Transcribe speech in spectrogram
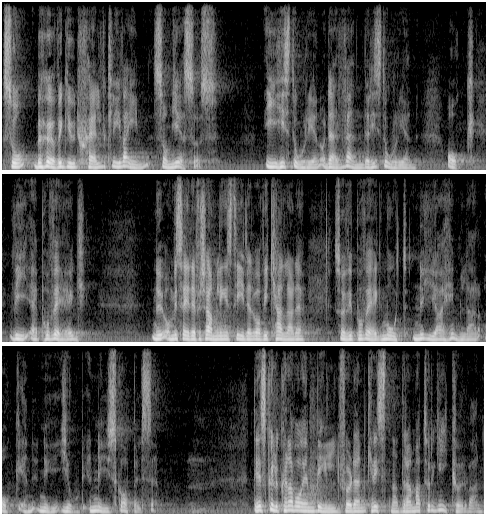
så behöver Gud själv kliva in som Jesus i historien och där vänder historien och vi är på väg, nu om vi säger det församlingens tid eller vad vi kallar det, så är vi på väg mot nya himlar och en ny jord, en ny skapelse. Det skulle kunna vara en bild för den kristna dramaturgikurvan,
